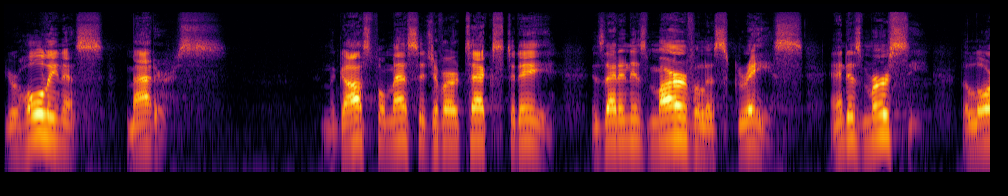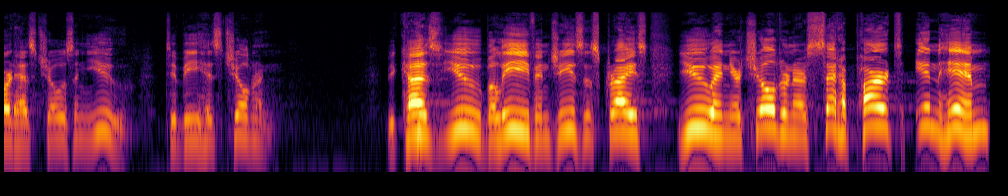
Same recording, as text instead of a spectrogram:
your holiness matters. And the gospel message of our text today is that in His marvelous grace and His mercy, the Lord has chosen you to be His children. Because you believe in Jesus Christ, you and your children are set apart in Him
